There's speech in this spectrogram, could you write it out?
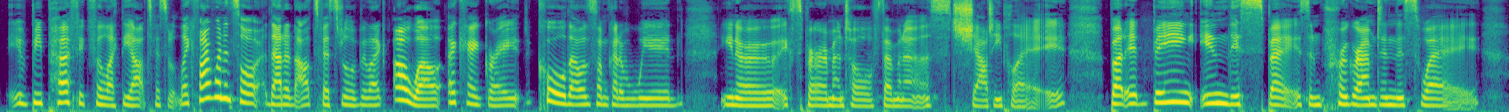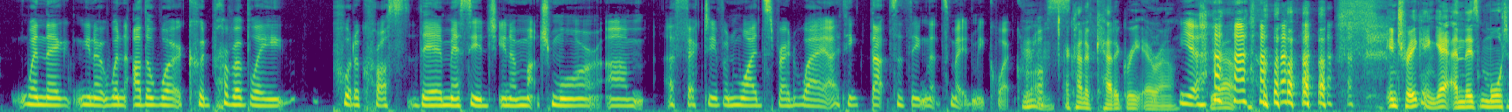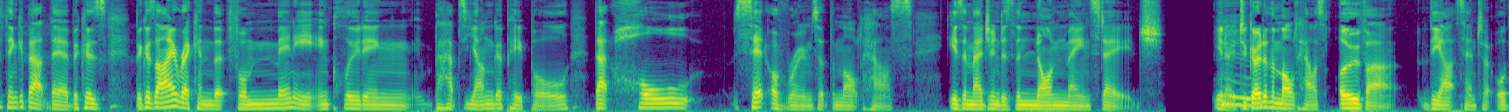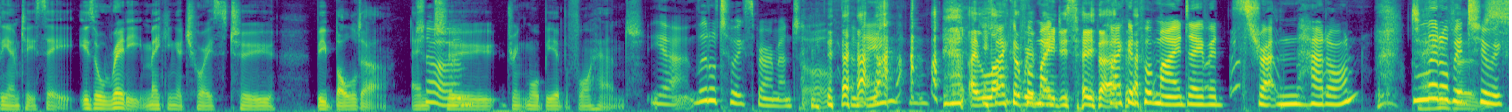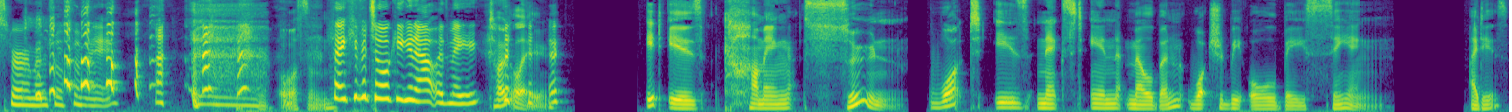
It would be perfect for like the arts festival. Like if I went and saw that at arts festival, I'd be like, oh well, okay, great, cool. That was some kind of weird, you know, experimental feminist shouty play. But it being in this space and programmed in this way, when they, you know, when other work could probably put across their message in a much more um, effective and widespread way. I think that's the thing that's made me quite cross. A kind of category error. Yeah. Yeah. Intriguing. Yeah, and there's more to think about there because because I reckon that for many including perhaps younger people that whole set of rooms at the Malthouse is imagined as the non-main stage. You know, to go to the Malthouse over the Art Centre or the MTC is already making a choice to be bolder and Sure. to drink more beer beforehand. Yeah, a little too experimental for me. I love I that my- made you say If I could put my David Stratton hat on, a little bit too experimental for me. awesome. Thank you for talking it out with me. Totally. it is coming soon. What is next in Melbourne? What should we all be seeing? Ideas?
